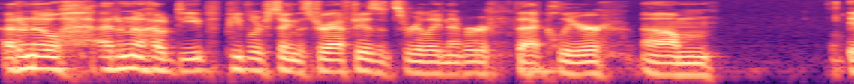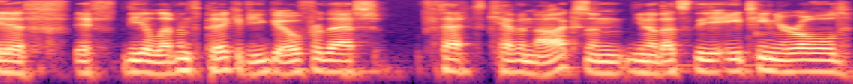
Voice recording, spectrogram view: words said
I don't know, I don't know how deep people are saying this draft is. It's really never that clear. Um, if if the eleventh pick, if you go for that that Kevin Knox, and you know that's the 18 year old.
